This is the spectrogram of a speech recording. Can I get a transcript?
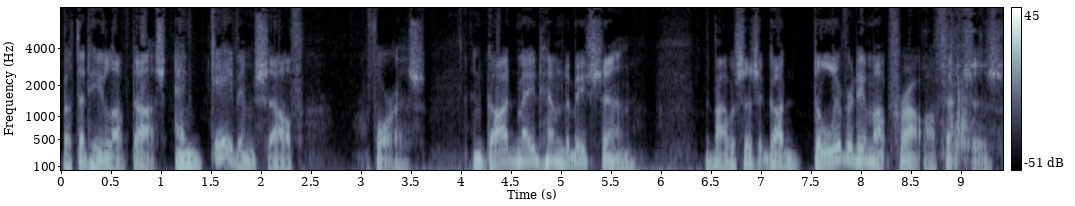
but that he loved us and gave himself for us. And God made him to be sin. The Bible says that God delivered him up for our offenses.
